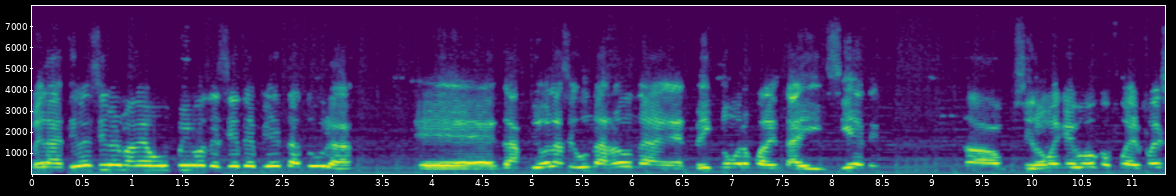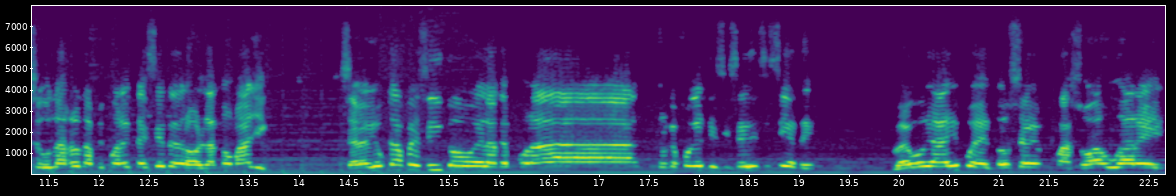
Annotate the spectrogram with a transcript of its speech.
Mira, Steven Silverman es un pivot de 7 pies de estatura. Eh, drafteó la segunda ronda en el pick número 47. Um, si no me equivoco, fue, fue segunda ronda, pick 47 de los Orlando Magic. Se bebió un cafecito en la temporada, creo que fue en el 16-17. Luego de ahí, pues entonces pasó a jugar en,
